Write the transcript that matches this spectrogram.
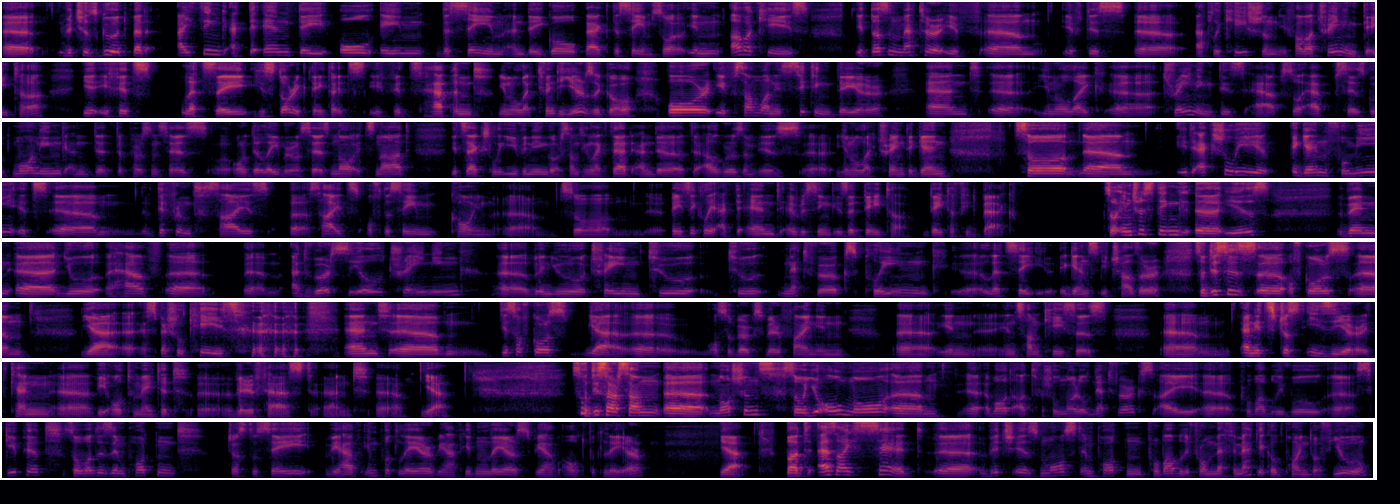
uh, which is good, but I think at the end they all aim the same and they go back the same. So in our case, it doesn't matter if um, if this uh, application, if our training data, if it's let's say historic data, it's if it's happened, you know, like 20 years ago, or if someone is sitting there and uh, you know like uh, training this app. So app says good morning and the, the person says or the laborer says no it's not. It's actually evening or something like that. And the, the algorithm is uh, you know like trained again. So um, it actually again for me it's um, different size uh, sides of the same coin. Um, so basically at the end everything is a data data feedback so interesting uh, is when uh, you have uh, um, adversarial training, uh, when you train two two networks playing, uh, let's say, against each other. So this is, uh, of course, um, yeah, a, special case, and um, this, of course, yeah, also works very fine in in in some cases. Um, and it's just easier. It can uh, be automated uh, very fast, and uh, yeah. So these are some uh, notions. So you all know um, uh, about artificial neural networks. I uh, probably will skip it. So what is important? Just to say, we have input layer, we have hidden layers, we have output layer. Yeah, but as I said, which is most important probably from mathematical point of view,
